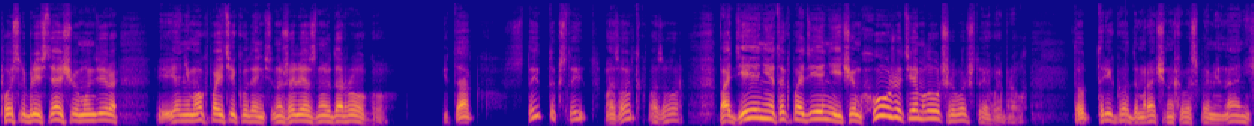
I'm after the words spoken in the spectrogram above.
После блестящего мундира я не мог пойти куда-нибудь на железную дорогу. И так стыд так стыд, позор так позор, падение так падение, и чем хуже, тем лучше, вот что я выбрал. Тут три года мрачных воспоминаний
